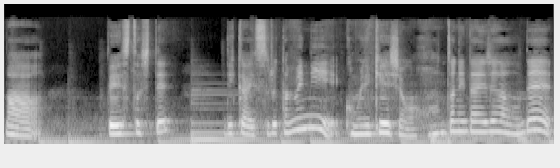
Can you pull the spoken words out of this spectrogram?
まあベースとして理解するためにコミュニケーションが本当に大事なので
